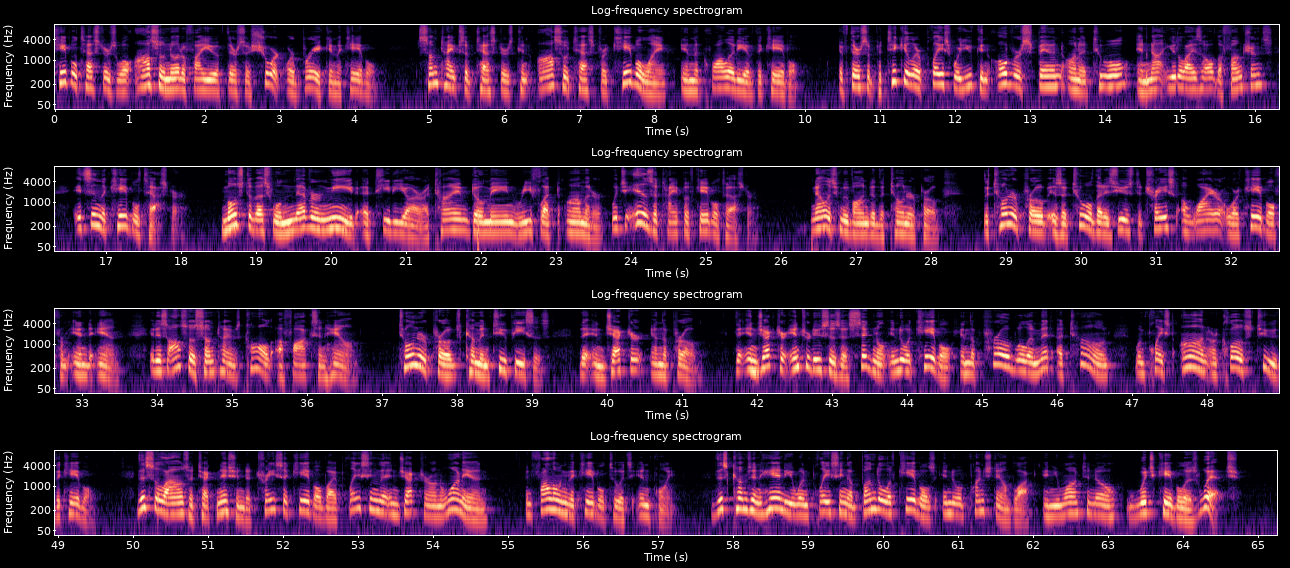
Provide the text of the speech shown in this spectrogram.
Cable testers will also notify you if there's a short or break in the cable some types of testers can also test for cable length and the quality of the cable. If there's a particular place where you can overspend on a tool and not utilize all the functions, it's in the cable tester. Most of us will never need a TDR, a time domain reflectometer, which is a type of cable tester. Now let's move on to the toner probe. The toner probe is a tool that is used to trace a wire or cable from end to end. It is also sometimes called a fox and hound. Toner probes come in two pieces, the injector and the probe. The injector introduces a signal into a cable and the probe will emit a tone when placed on or close to the cable. This allows a technician to trace a cable by placing the injector on one end and following the cable to its endpoint. This comes in handy when placing a bundle of cables into a punch-down block and you want to know which cable is which.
